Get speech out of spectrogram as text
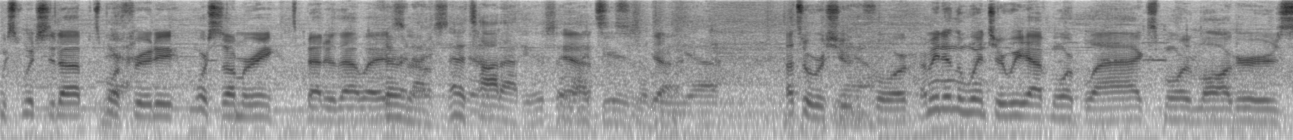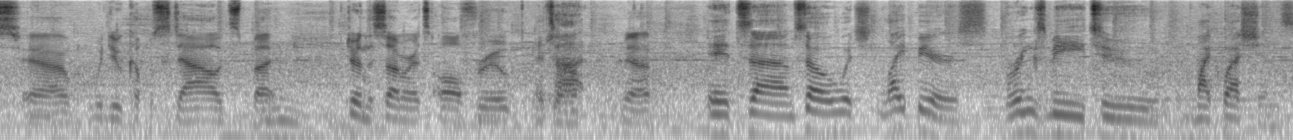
we switched it up. It's more Yeah. fruity, more summery. It's better that way. very so, nice. And it's yeah. hot out here, so Yeah, light beers will yeah. be, uh, That's what we're shooting for. I mean, in the winter we have more blacks, more lagers. Uh, we do a couple stouts, but during the summer it's all fruit. It's So, hot. Yeah. It's um, so which light beers brings me to my questions.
